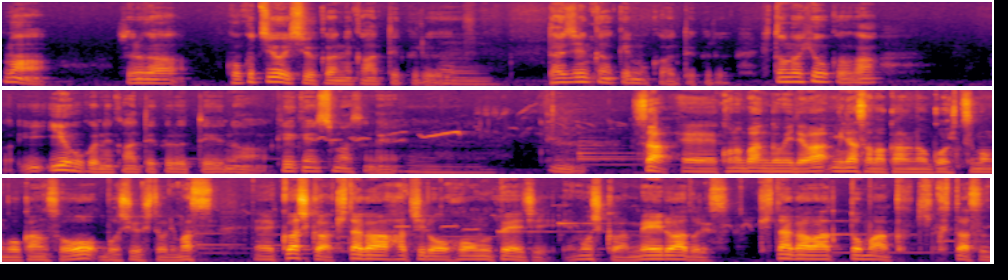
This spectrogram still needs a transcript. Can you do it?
まあそれが心地よい習慣に変わってくる、対人関係も変わってくる。人の評価がいいい方向に変わってくるっていうのは経験しますね。さあ、えーこの番組では皆様からのご質問ご感想を募集しております、えー詳しくは北川八郎ホームページもしくはメールアドレス北川アットマークキクタス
